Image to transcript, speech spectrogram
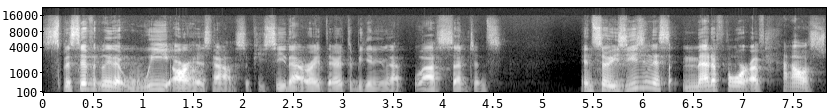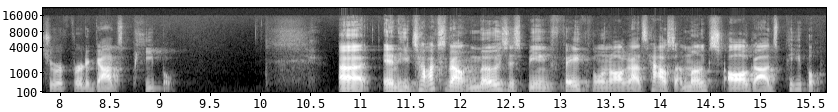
specifically that we are his house, if you see that right there at the beginning of that last sentence. And so he's using this metaphor of house to refer to God's people. Uh, and he talks about Moses being faithful in all God's house, amongst all God's people.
